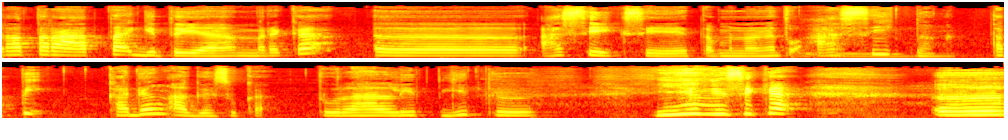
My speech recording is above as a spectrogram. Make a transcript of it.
Rata-rata gitu ya, mereka eh, asik sih, temenannya tuh asik banget. Tapi kadang agak suka tulalit gitu. Iya gak sih kak? eh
